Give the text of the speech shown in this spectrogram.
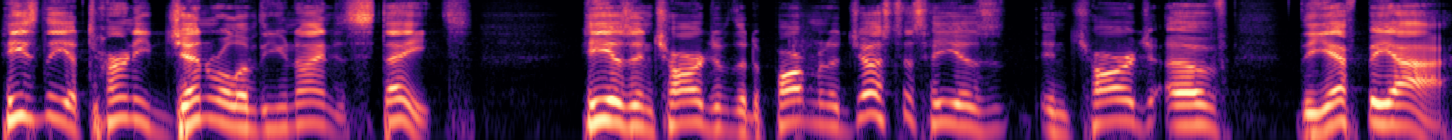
He's the Attorney General of the United States. He is in charge of the Department of Justice. He is in charge of the FBI.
